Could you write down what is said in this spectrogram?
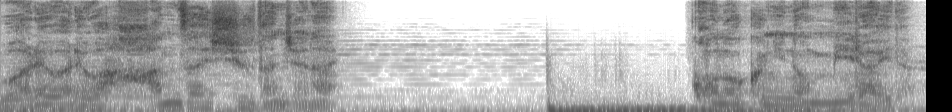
我々は犯罪集団じゃない。この国の未来だ。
